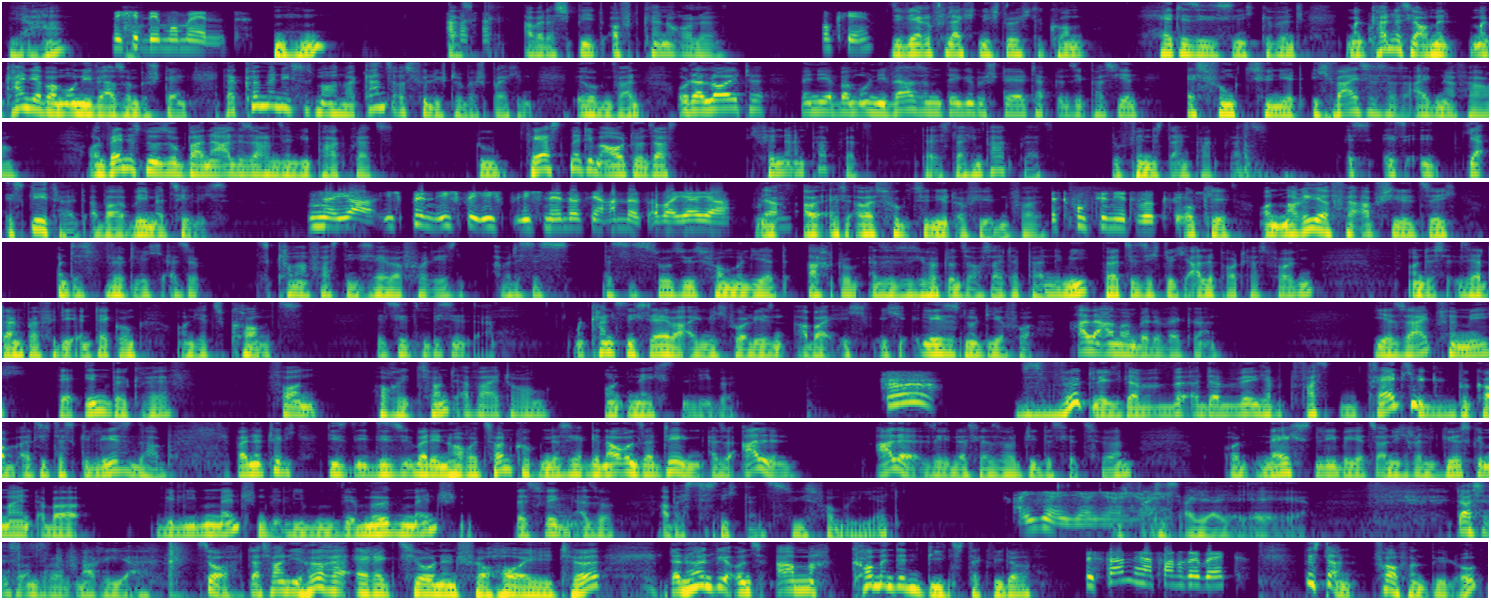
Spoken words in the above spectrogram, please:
Ja? Nicht in dem Moment. Mhm. Das, aber das spielt oft keine Rolle. Okay. Sie wäre vielleicht nicht durchgekommen, hätte sie sich nicht gewünscht. Man kann das ja auch mit, man kann ja beim Universum bestellen. Da können wir nächstes Mal auch mal ganz ausführlich drüber sprechen. Irgendwann. Oder Leute, wenn ihr beim Universum Dinge bestellt habt und sie passieren, es funktioniert. Ich weiß es aus eigener Erfahrung. Und wenn es nur so banale Sachen sind wie Parkplatz. Du fährst mit dem Auto und sagst, ich finde einen Parkplatz. Da ist gleich ein Parkplatz. Du findest einen Parkplatz. Es, es, ja, es geht halt, aber wem erzähle ich's? Naja, ich bin, ich, ich, ich nenne das ja anders, aber ja, ja. Ja, aber es, aber es funktioniert auf jeden Fall. Es funktioniert wirklich. Okay, und Maria verabschiedet sich und das wirklich, also das kann man fast nicht selber vorlesen, aber das ist, das ist so süß formuliert. Achtung, also sie hört uns auch seit der Pandemie, hört sie sich durch alle Podcast-Folgen und ist sehr dankbar für die Entdeckung. Und jetzt kommt's. Jetzt jetzt ein bisschen, man kann es nicht selber eigentlich vorlesen, aber ich, ich lese es nur dir vor. Alle anderen bitte weghören. Ihr seid für mich der Inbegriff von Horizonterweiterung und Nächstenliebe. Wirklich, da, da, ich habe fast ein Tränchen bekommen, als ich das gelesen habe. Weil natürlich, dieses, dieses über den Horizont gucken, das ist ja genau unser Ding. Also allen, alle sehen das ja so, die das jetzt hören. Und Nächstenliebe jetzt auch nicht religiös gemeint, aber wir lieben Menschen, wir lieben, wir mögen Menschen. Deswegen, also, aber ist das nicht ganz süß formuliert? Eieieiei. Ich weiß, eieieiei. Das ist unsere Maria. So, das waren die Hörererektionen für heute. Dann hören wir uns am kommenden Dienstag wieder. Bis dann, Herr van Rebeck. Bis dann, Frau von Bülow.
